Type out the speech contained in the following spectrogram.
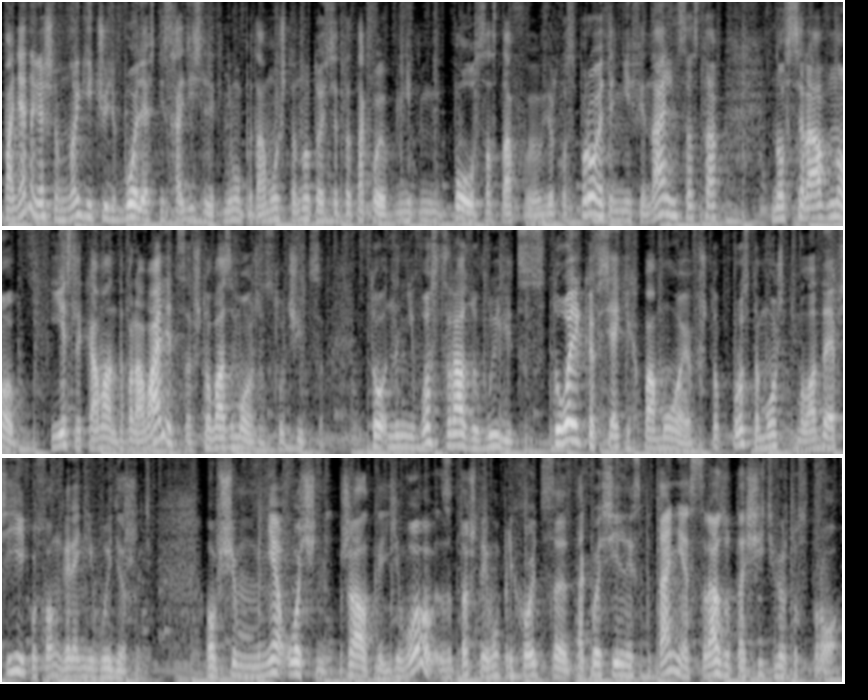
Понятно, конечно, многие чуть более снисходительны к нему, потому что, ну, то есть это такой не, полусостав Virtus.pro, это не финальный состав, но все равно, если команда провалится, что возможно случится, то на него сразу выльется столько всяких помоев, что просто может молодая психика, условно говоря, не выдержать. В общем, мне очень жалко его за то, что ему приходится такое сильное испытание сразу тащить Virtus.pro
